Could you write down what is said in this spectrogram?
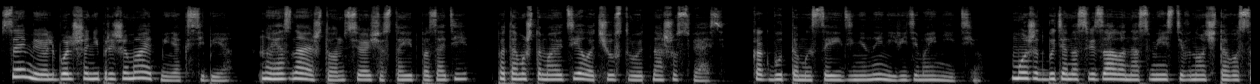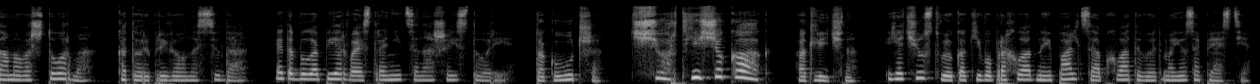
Сэмюэль больше не прижимает меня к себе, но я знаю, что он все еще стоит позади, потому что мое тело чувствует нашу связь, как будто мы соединены невидимой нитью. Может быть, она связала нас вместе в ночь того самого шторма, который привел нас сюда. Это была первая страница нашей истории. Так лучше? Черт, еще как! Отлично. Я чувствую, как его прохладные пальцы обхватывают мое запястье.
